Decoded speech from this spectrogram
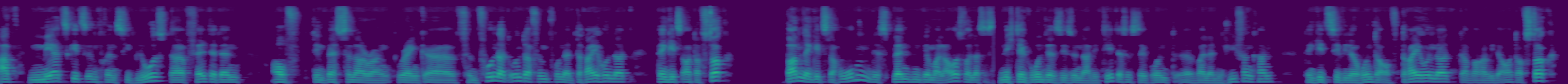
Ab März geht's im Prinzip los. Da fällt er dann auf den Bestseller Rank, Rank äh, 500, unter 500, 300. Dann geht's out of stock. Bam, dann geht's nach oben. Das blenden wir mal aus, weil das ist nicht der Grund der Saisonalität. Das ist der Grund, äh, weil er nicht liefern kann. Dann geht's hier wieder runter auf 300. Da war er wieder out of stock.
